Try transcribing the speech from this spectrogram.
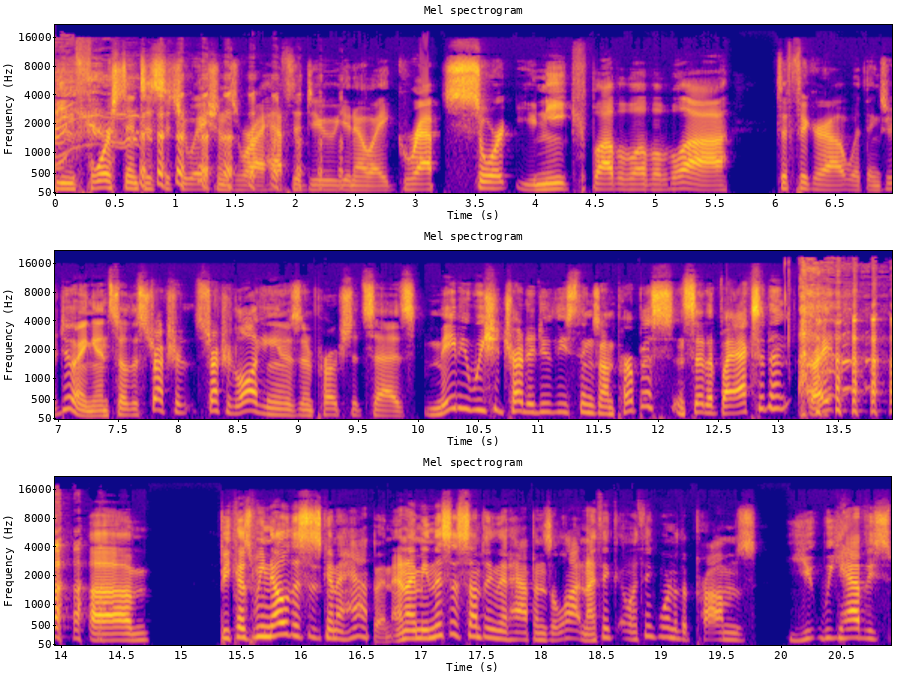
being forced into situations where I have to do, you know, a grep sort unique, blah, blah, blah, blah, blah, to figure out what things are doing. And so the structured structured logging is an approach that says maybe we should try to do these things on purpose instead of by accident, right? um, because we know this is going to happen. And I mean, this is something that happens a lot. And I think I think one of the problems you, we have these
